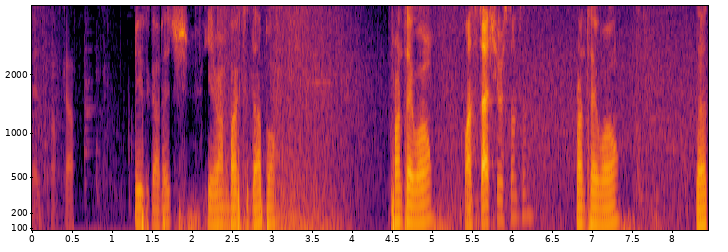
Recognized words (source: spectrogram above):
Mid front cap. He's got it. He ran back to double. Front A wall. One statue or something? Front A wall. That.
